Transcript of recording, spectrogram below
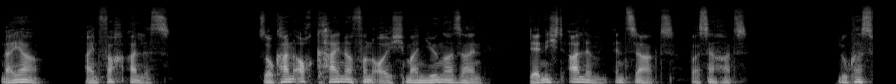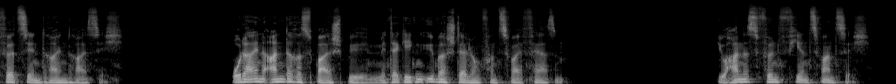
Naja, einfach alles. So kann auch keiner von euch mein Jünger sein, der nicht allem entsagt, was er hat. Lukas 14, 33. Oder ein anderes Beispiel mit der Gegenüberstellung von zwei Versen. Johannes 5, 24.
